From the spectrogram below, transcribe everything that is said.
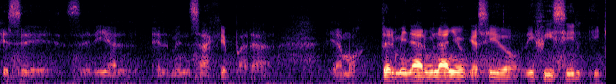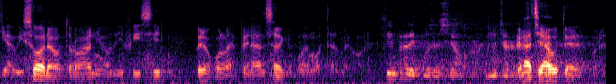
Ese sería el el mensaje para digamos, terminar un año que ha sido difícil y que avisora otro año difícil, pero con la esperanza de que podemos estar mejor. Siempre a disposición, Jorge. Muchas gracias. Gracias a ustedes.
